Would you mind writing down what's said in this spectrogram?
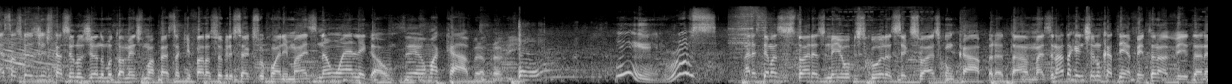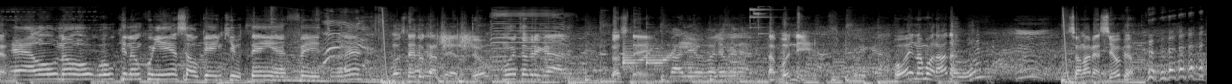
essas coisas de a gente ficar se elogiando mutuamente numa peça que fala sobre sexo com animais não é legal. Você é uma cabra pra mim. Hum, Russ. Parece ter umas histórias meio obscuras sexuais com cabra, tá? Mas nada que a gente nunca tenha feito na vida, né? É, ou, não, ou, ou que não conheça alguém que o tenha feito, né? Gostei do cabelo, viu? Muito obrigado. Gostei. Valeu, valeu, galera. Tá bonito. Oi, namorada. Seu nome é Silvia?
